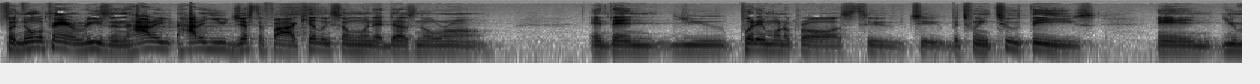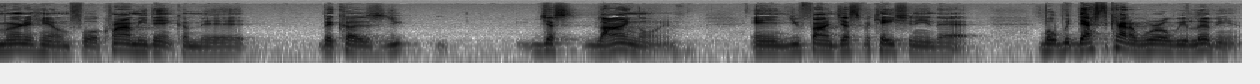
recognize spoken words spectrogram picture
for no apparent reason, how do, you, how do you justify killing someone that does no wrong? And then you put him on a cross to, to, between two thieves and you murder him for a crime he didn't commit because you, just lying on him. And you find justification in that. But we, that's the kind of world we live in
